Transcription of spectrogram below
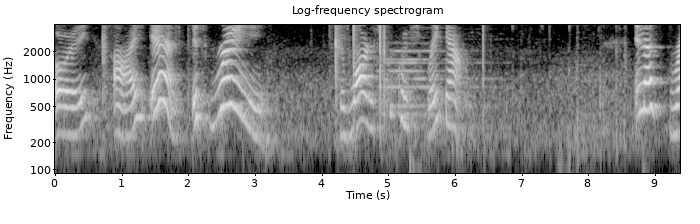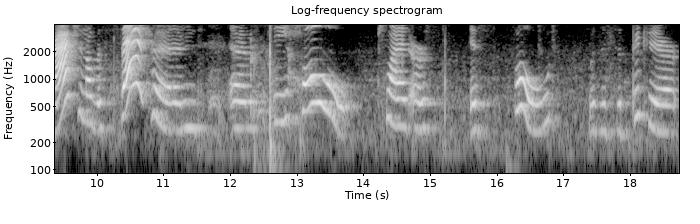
A I N. It's raining. The water's quickly straight down. In a fraction of a second, um, the whole planet Earth is filled with this particular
